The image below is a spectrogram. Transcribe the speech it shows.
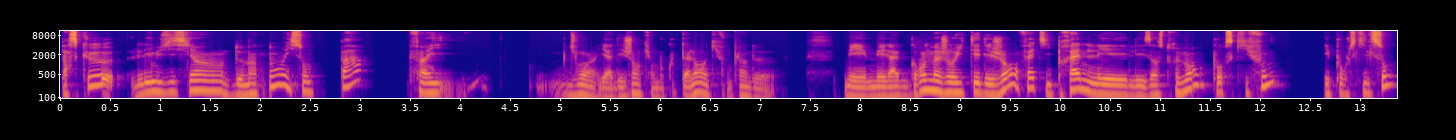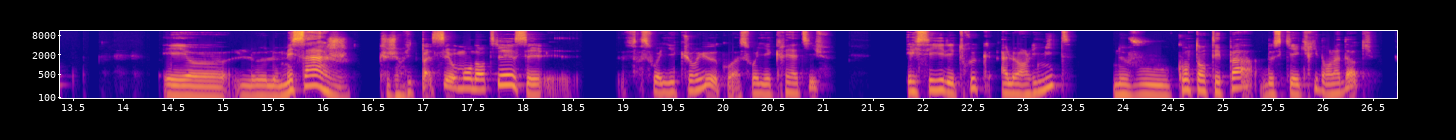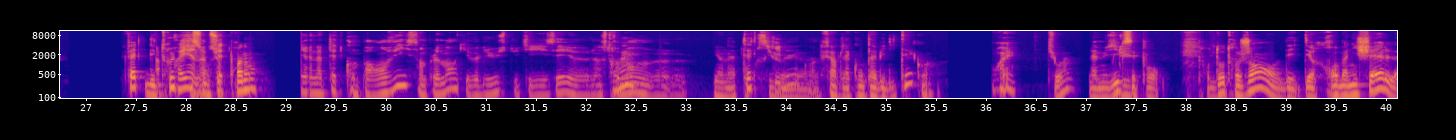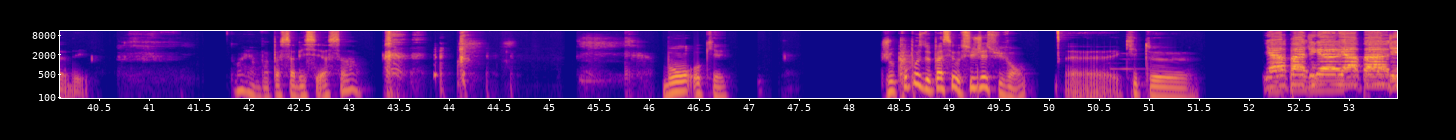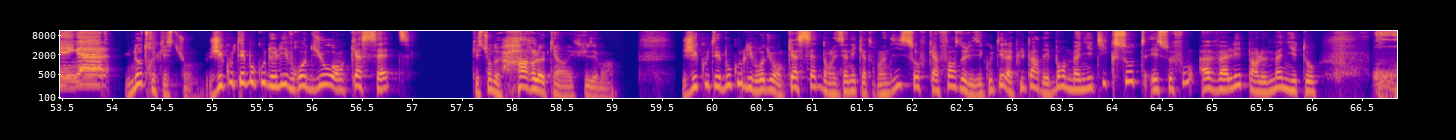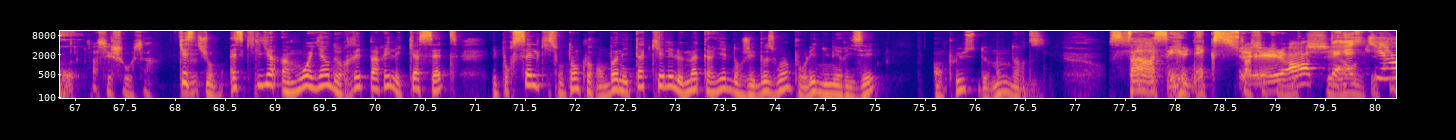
parce que les musiciens de maintenant, ils sont pas. Enfin, ils- du moins, il y a des gens qui ont beaucoup de talent et qui font plein de. Mais, mais la grande majorité des gens, en fait, ils prennent les, les instruments pour ce qu'ils font et pour ce qu'ils sont. Et euh, le, le message que j'ai envie de passer au monde entier, c'est soyez curieux, quoi, soyez créatifs. Essayez des trucs à leur limite. Ne vous contentez pas de ce qui est écrit dans la doc. Faites des Après, trucs qui sont surprenants. Il y en a peut-être qui n'ont pas envie, simplement, qui veulent juste utiliser euh, l'instrument. euh, Il y en a peut-être qui veulent quoi. faire de la comptabilité, quoi. Ouais. Tu vois, la musique, c'est pour, pour d'autres gens, des, des romanichels. Des... Oui, on va pas s'abaisser à ça. bon, ok. Je vous propose de passer au sujet suivant, euh, qui est euh, Y'a pas de jingle, y'a pas de jingle. une autre question. J'écoutais beaucoup de livres audio en cassette. Question de Harlequin, excusez-moi. J'écoutais beaucoup de livres audio en cassette dans les années 90, sauf qu'à force de les écouter, la plupart des bandes magnétiques sautent et se font avaler par le magnéto. Ça, c'est chaud, ça. Question Est-ce qu'il y a un moyen de réparer les cassettes? Et pour celles qui sont encore en bon état, quel est le matériel dont j'ai besoin pour les numériser? En plus de mon ordi. Ça, c'est une excellente question. question.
